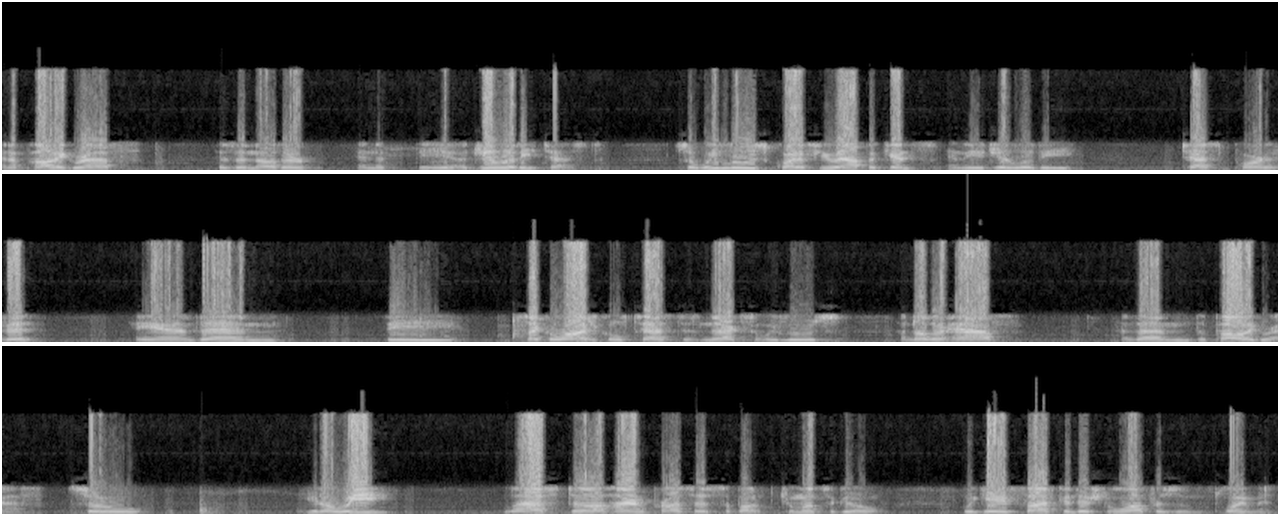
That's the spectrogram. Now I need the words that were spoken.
and a polygraph is another, and the, the agility test. So we lose quite a few applicants in the agility test part of it, and then the psychological test is next, and we lose another half, and then the polygraph. So, you know, we last uh, hiring process about two months ago, we gave five conditional offers of employment.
